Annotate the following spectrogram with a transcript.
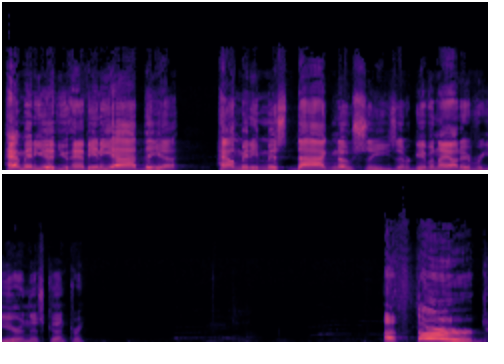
how many of you have any idea how many misdiagnoses that are given out every year in this country? A third,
